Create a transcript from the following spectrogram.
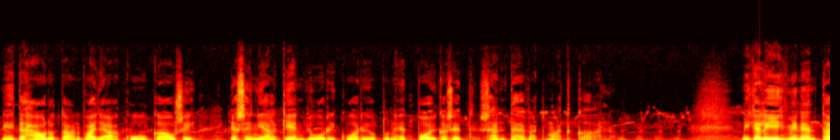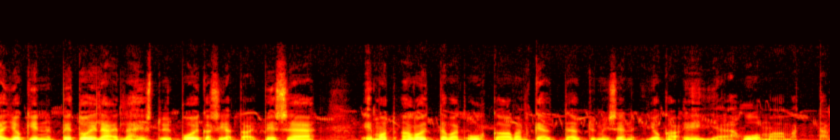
Niitä haudotaan vajaa kuukausi ja sen jälkeen juuri kuoriutuneet poikaset säntäävät matkaan. Mikäli ihminen tai jokin petoeläin lähestyy poikasia tai pesää, emot aloittavat uhkaavan käyttäytymisen, joka ei jää huomaamatta.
